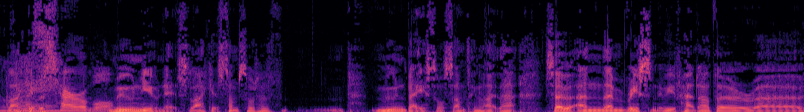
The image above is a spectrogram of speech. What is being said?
like it was terrible. Moon units, like it's some sort of moon base or something like that. So, and then recently we've had other uh,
